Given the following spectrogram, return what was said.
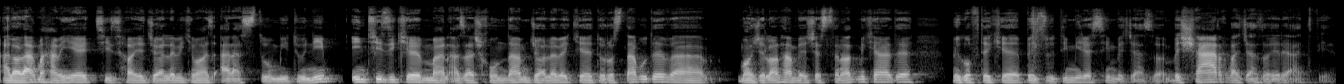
علا رقم همه چیزهای جالبی که ما از عرستو می‌دونیم این چیزی که من ازش خوندم جالبه که درست نبوده و ماجلان هم بهش استناد می‌کرده می‌گفته که به زودی می‌رسیم به, جزا... به شرق و جزایر ادویه.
